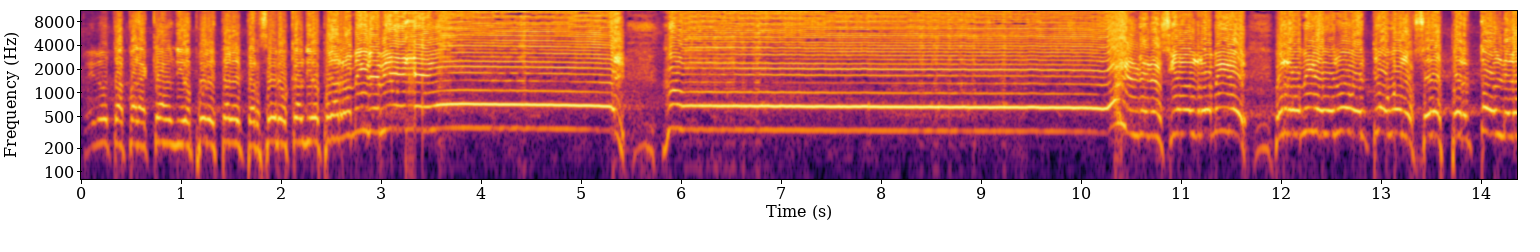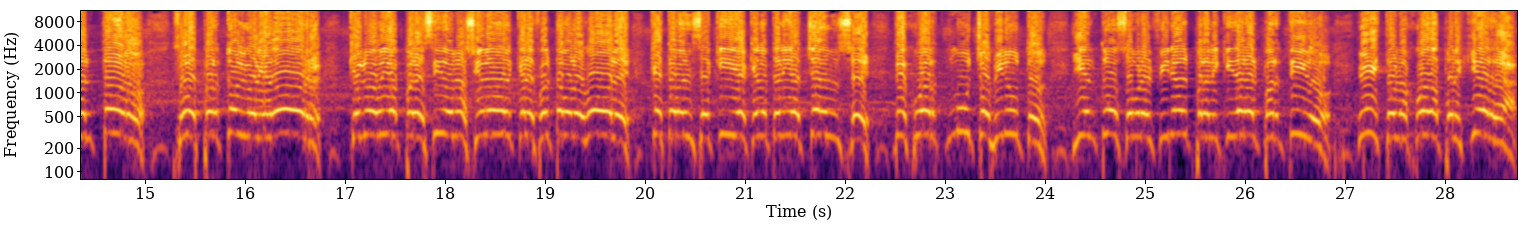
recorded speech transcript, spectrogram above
Pelota para Cándido, puede estar el tercero, Cándido para Ramírez, viene, gol, gol Nacional Ramírez, Ramírez de nuevo entró, bueno, se despertó el delantero, se despertó el goleador, que no había aparecido Nacional, que le faltaban los goles, que estaba en sequía, que no tenía chance de jugar muchos minutos y entró sobre el final para liquidar el partido. Esta es una jugada por izquierda.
